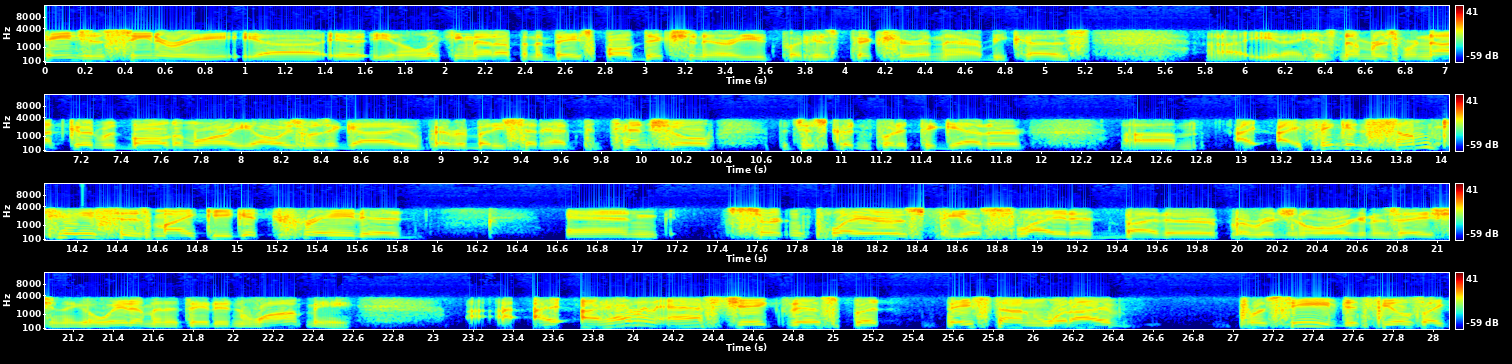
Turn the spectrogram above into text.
change in scenery. Uh, it, you know, looking that up in the baseball dictionary, you'd put his picture in there because uh, you know his numbers were not good with Baltimore. He always was a guy who everybody said had potential, but just couldn't put it together. Um, I, I think in some cases, Mike, you get traded, and certain players feel slighted by their original organization. They go, "Wait a minute, they didn't want me." I, I, I haven't asked Jake this, but based on what I've perceived, it feels like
